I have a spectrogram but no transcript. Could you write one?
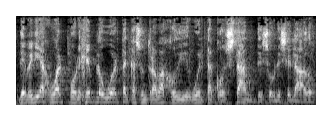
Debería jugar, por ejemplo, Huerta, que hace un trabajo de vuelta constante sobre ese lado.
